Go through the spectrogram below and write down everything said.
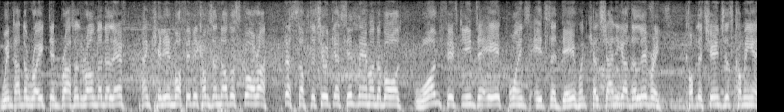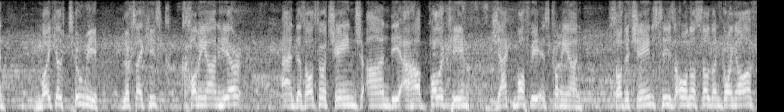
Went on the right, then brought it around on the left. And Killian Murphy becomes another scorer. The substitute gets his name on the board. 115 to 8 points. It's a day when Kilshannig are delivering. Couple of changes coming in. Michael Toomey looks like he's coming on here and there's also a change on the Aghabullogue team. Jack Murphy is coming on. So the change sees Ono Sullivan going off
